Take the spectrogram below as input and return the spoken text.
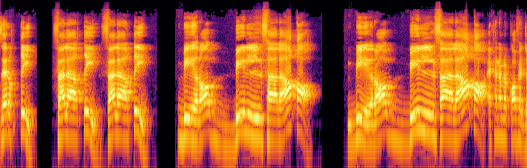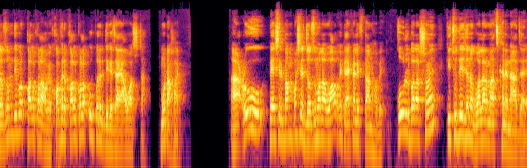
জের কি ফালাকি ফালাকি বি রব্বিল ফালাক বি, রব্বিল ফালাক। এখানে আমরা কফে জজম দিব, কলকলা হবে। কফের কলকলা উপরের দিকে যায় আওয়াজটা। মোটা হয়। উ পেশের বাম পাশে জজমালা ওয়াও, এটা একালিফ টান হবে। কুল বলার সময় কিছুতেই যেন গলার মাঝখানে না যায়।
